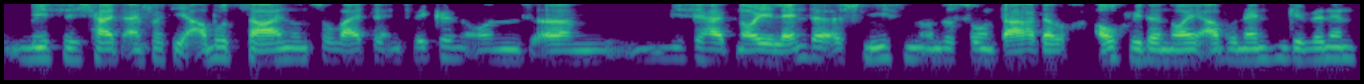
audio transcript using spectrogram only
wie sich halt einfach die Abozahlen und so weiter entwickeln und ähm, wie sie halt neue Länder erschließen und so und da hat auch, auch wieder neue Abonnenten gewinnen.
